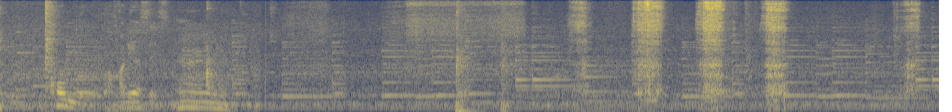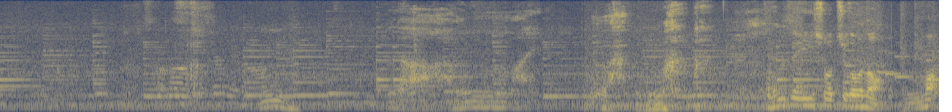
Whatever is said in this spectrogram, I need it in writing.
昆布分かりやすいですね。うんうん然印象違うな。うまっ。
